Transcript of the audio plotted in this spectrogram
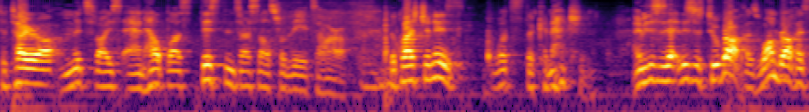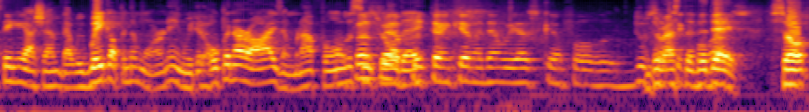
to Torah, mitzvahs, and help us distance ourselves from the Yitzhahara. The question is, what's the connection? I mean, this is this is two brachas. One bracha is thanking Hashem that we wake up in the morning, we can open our eyes, and we're not falling asleep we all day thank him and then we ask him for do the rest of the for day. us. So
